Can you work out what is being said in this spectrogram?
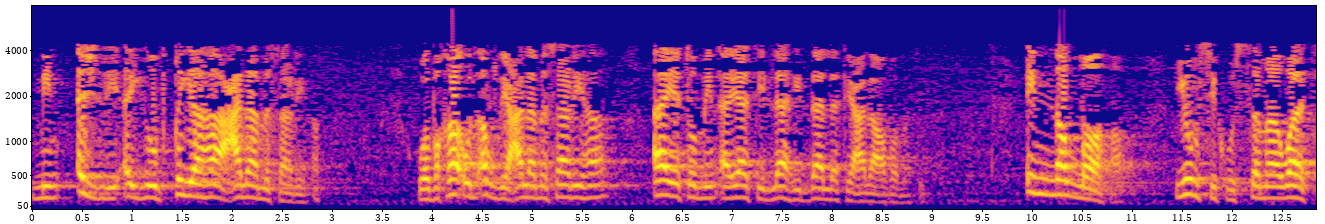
من أجل أن يبقيها على مسارها. وبقاء الأرض على مسارها آية من آيات الله الدالة على عظمته. إن الله يمسك السماوات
